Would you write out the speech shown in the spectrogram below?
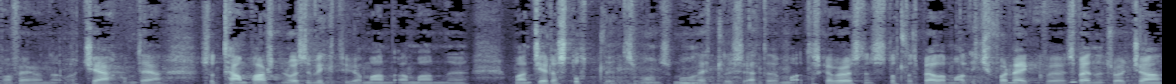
vad för och check om det. Så tamparten är så viktig att man man man ger det stort lite som små rättlös att det ska vara en stort spelare man inte för nek spännande tror jag.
